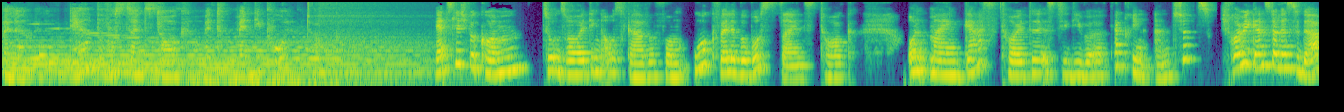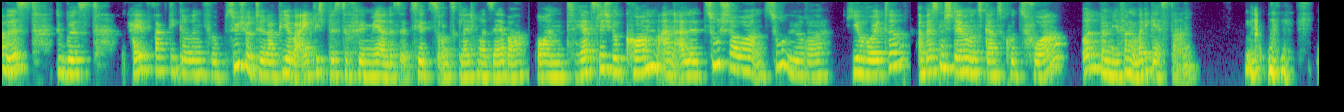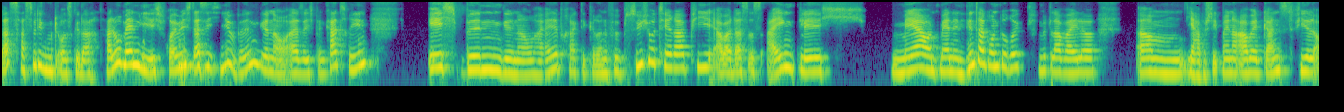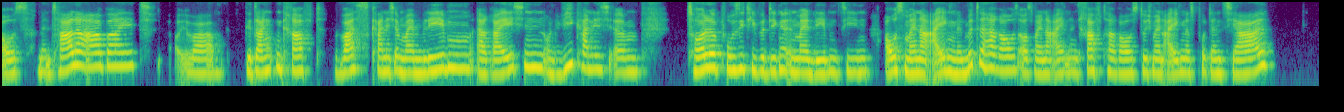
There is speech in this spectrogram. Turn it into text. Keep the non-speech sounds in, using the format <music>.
Urquelle, der Bewusstseinstalk mit Mandy Pohl. Herzlich willkommen zu unserer heutigen Ausgabe vom Urquelle Bewusstseinstalk. Und mein Gast heute ist die liebe Katrin Anschütz. Ich freue mich ganz doll, dass du da bist. Du bist Heilpraktikerin für Psychotherapie, aber eigentlich bist du viel mehr und das erzählst du uns gleich mal selber. Und herzlich willkommen an alle Zuschauer und Zuhörer hier heute. Am besten stellen wir uns ganz kurz vor und bei mir fangen immer die Gäste an. <laughs> Das hast du dir gut ausgedacht. Hallo Mandy, ich freue mich, dass ich hier bin. Genau, also ich bin Katrin. Ich bin genau Heilpraktikerin für Psychotherapie, aber das ist eigentlich mehr und mehr in den Hintergrund gerückt. Mittlerweile ähm, ja, besteht meine Arbeit ganz viel aus mentaler Arbeit, über Gedankenkraft, was kann ich in meinem Leben erreichen und wie kann ich ähm, tolle, positive Dinge in mein Leben ziehen, aus meiner eigenen Mitte heraus, aus meiner eigenen Kraft heraus, durch mein eigenes Potenzial.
